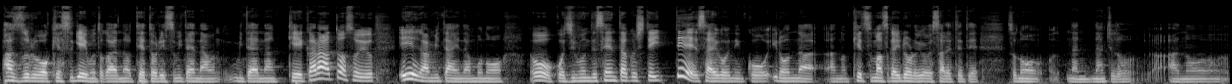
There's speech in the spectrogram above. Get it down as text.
パズルを消すゲームとかあのテトリスみたいな、みたいな系から、あとはそういう映画みたいなものをこう自分で選択していって、最後にこういろんな、あの、結末がいろいろ用意されてて、その、なん、なんちゅうの、あの、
